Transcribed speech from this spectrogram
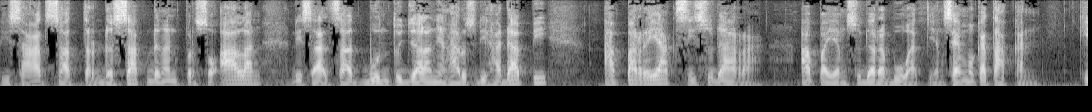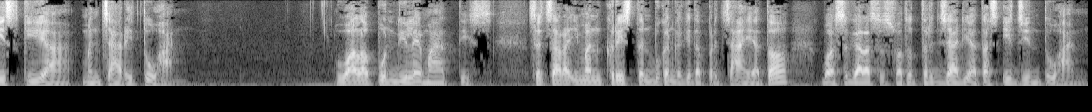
di saat-saat terdesak dengan persoalan, di saat-saat buntu jalan yang harus dihadapi, apa reaksi saudara? Apa yang saudara buat? Yang saya mau katakan, Hiskia mencari Tuhan. Walaupun dilematis, secara iman Kristen bukankah kita percaya toh bahwa segala sesuatu terjadi atas izin Tuhan.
